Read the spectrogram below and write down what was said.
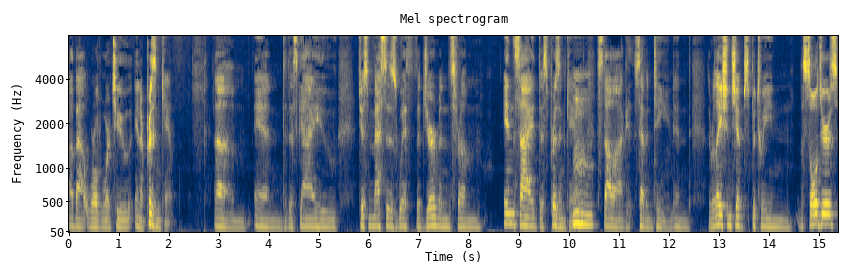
about World War II in a prison camp. Um, and this guy who just messes with the Germans from inside this prison camp, mm-hmm. Stalag 17, and the relationships between the soldiers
